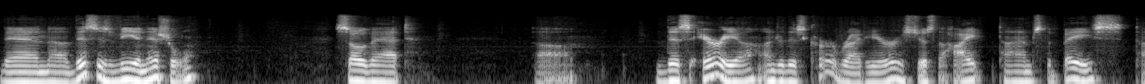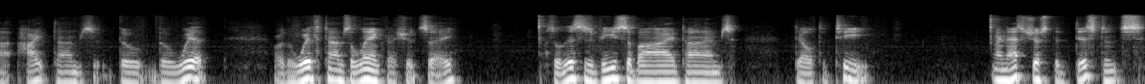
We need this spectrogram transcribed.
then uh, this is v initial so that uh, this area under this curve right here is just the height times the base, height times the, the width, or the width times the length, I should say. So this is v sub i times delta t. And that's just the distance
